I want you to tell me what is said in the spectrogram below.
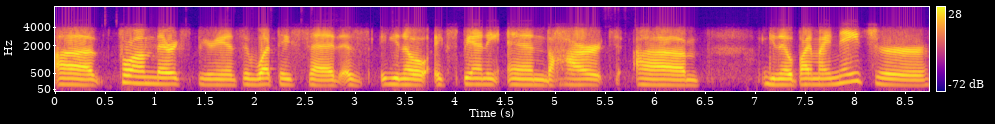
uh, from their experience and what they said as, you know, expanding in the heart. Um, you know, by my nature,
